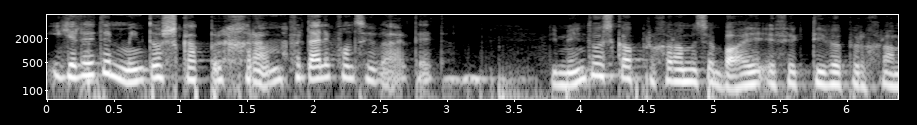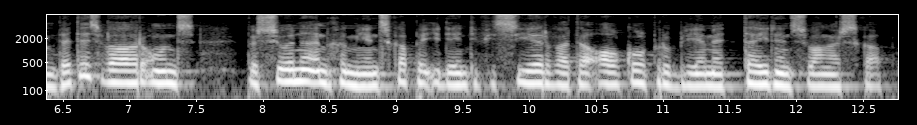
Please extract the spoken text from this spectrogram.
Julle het 'n mentorskap program. Verduidelik vir ons hoe werk dit? Die mentorskap program is 'n baie effektiewe program. Dit is waar ons persone in gemeenskappe identifiseer wat 'n alkoholprobleem het tydens swangerskap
